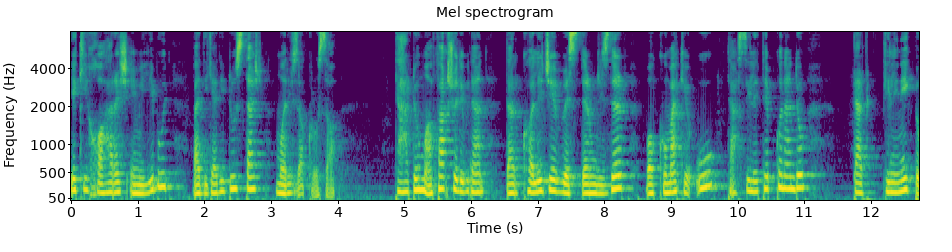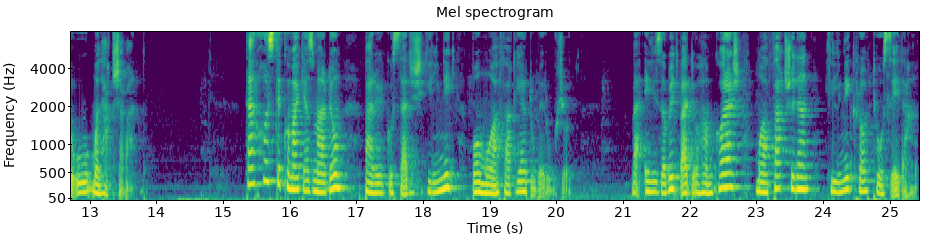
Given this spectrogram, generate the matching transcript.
یکی خواهرش امیلی بود و دیگری دوستش ماریزا کروسا. هر دو موفق شده بودند در کالج وسترن ریزرو با کمک او تحصیل طب کنند و در کلینیک به او ملحق شوند. درخواست کمک از مردم برای گسترش کلینیک با موفقیت روبرو شد و الیزابت و دو همکارش موفق شدند کلینیک را توسعه دهند.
